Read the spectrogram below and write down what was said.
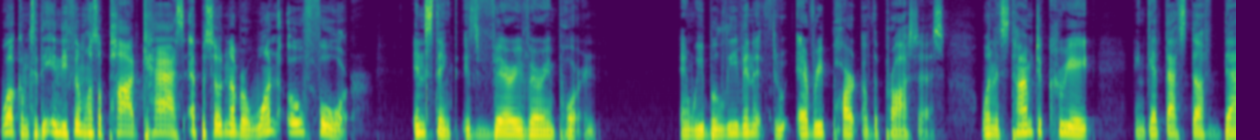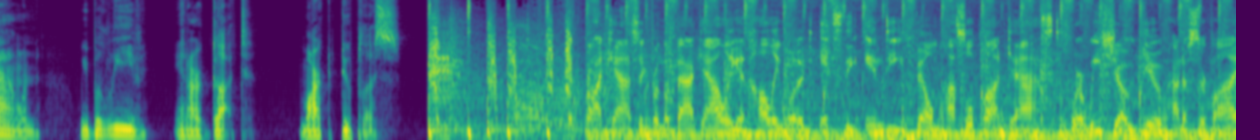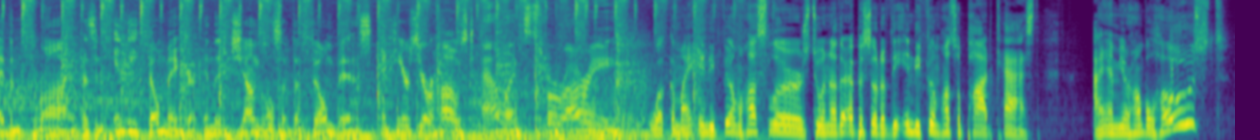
Welcome to the Indie Film Hustle Podcast, episode number 104. Instinct is very, very important, and we believe in it through every part of the process. When it's time to create and get that stuff down, we believe in our gut. Mark Duplass. Broadcasting from the back alley in Hollywood, it's the Indie Film Hustle Podcast, where we show you how to survive and thrive as an indie filmmaker in the jungles of the film biz. And here's your host, Alex Ferrari. Welcome, my indie film hustlers, to another episode of the Indie Film Hustle Podcast. I am your humble host,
